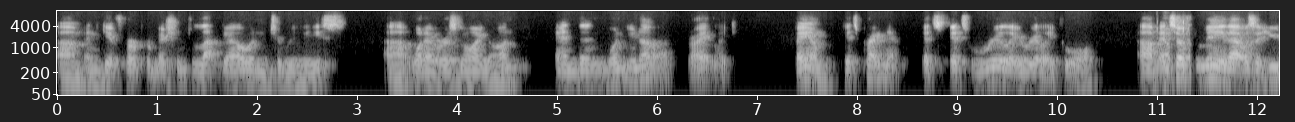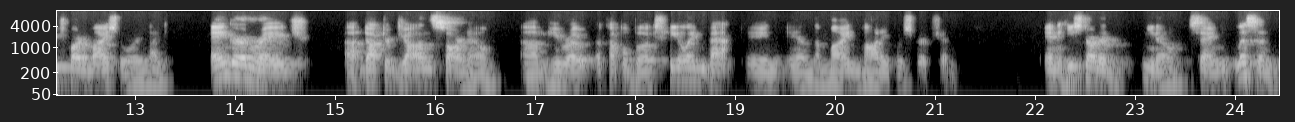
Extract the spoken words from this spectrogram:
um, and give her permission to let go and to release uh, whatever is going on. And then when you know it right? Like bam gets pregnant it's it's really really cool. Um, and so for me, that was a huge part of my story. Like anger and rage. Uh, Dr. John Sarno, um, he wrote a couple books, Healing Back Pain and the Mind Body Prescription. And he started, you know, saying, listen,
